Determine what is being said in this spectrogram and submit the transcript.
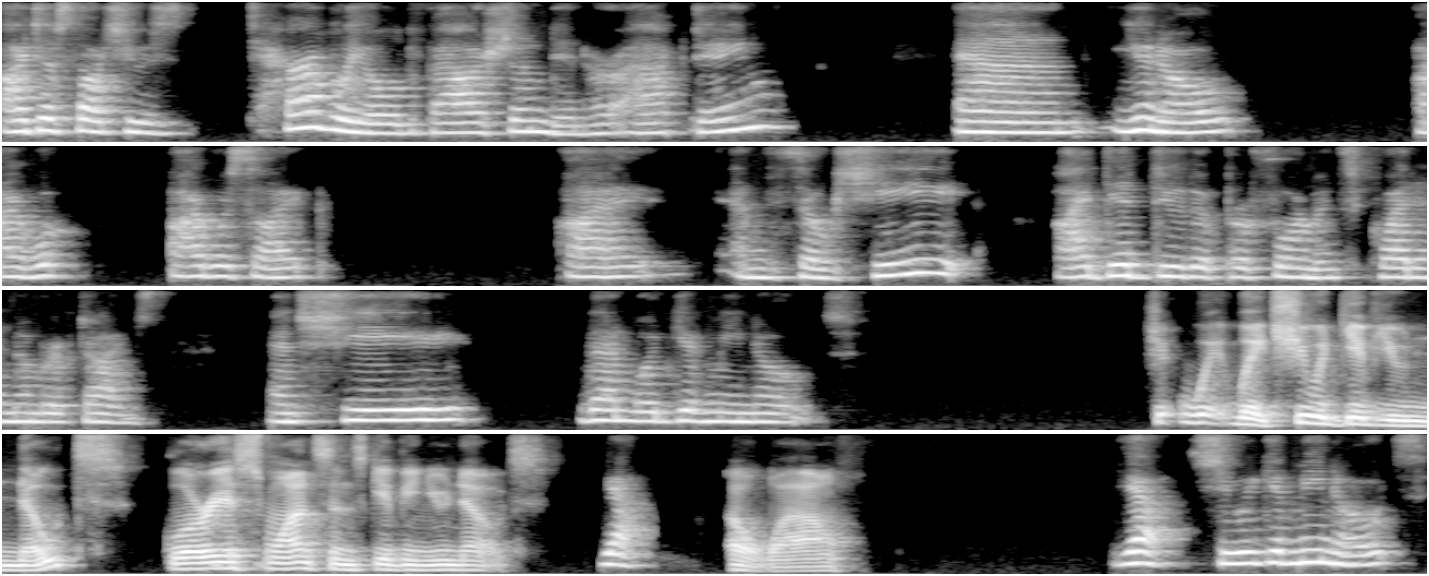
I just thought she was terribly old fashioned in her acting. And, you know, I, w- I was like, I, and so she, I did do the performance quite a number of times. And she then would give me notes. She- wait, wait, she would give you notes? Gloria Swanson's giving you notes. Yeah. Oh wow. Yeah. She would give me notes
